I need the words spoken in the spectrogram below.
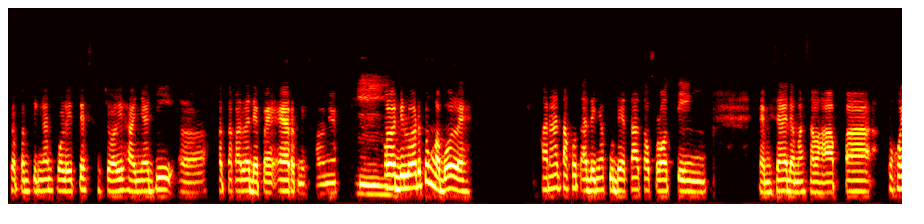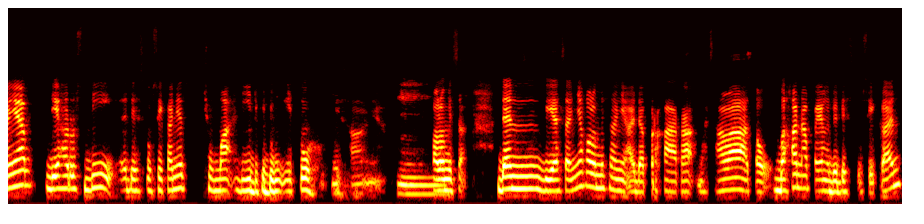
kepentingan politis kecuali hanya di uh, katakanlah DPR misalnya. Hmm. Kalau di luar tuh nggak boleh karena takut adanya kudeta atau plotting. Kayak misalnya ada masalah apa pokoknya dia harus didiskusikannya cuma di, di gedung itu misalnya. Hmm. kalau misal dan biasanya kalau misalnya ada perkara masalah atau bahkan apa yang didiskusikan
